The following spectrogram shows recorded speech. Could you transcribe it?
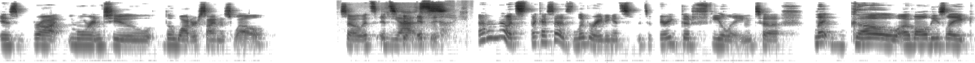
is brought more into the water sign as well. So it's it's yes. it's I don't know. It's like I said, it's liberating. It's it's a very good feeling to let go of all these like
